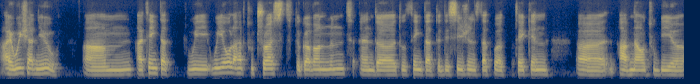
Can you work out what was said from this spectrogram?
I wish I knew. Um, I think that we we all have to trust the government and uh, to think that the decisions that were taken uh, have now to be uh,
